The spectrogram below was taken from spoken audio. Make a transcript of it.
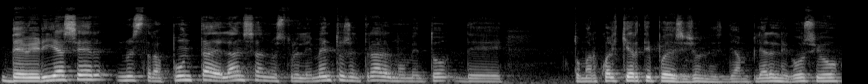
debería ser nuestra punta de lanza, nuestro elemento central al momento de tomar cualquier tipo de decisiones, de ampliar el negocio,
